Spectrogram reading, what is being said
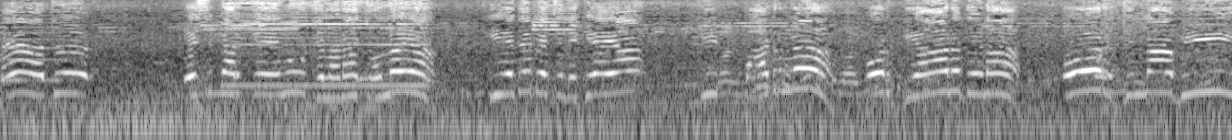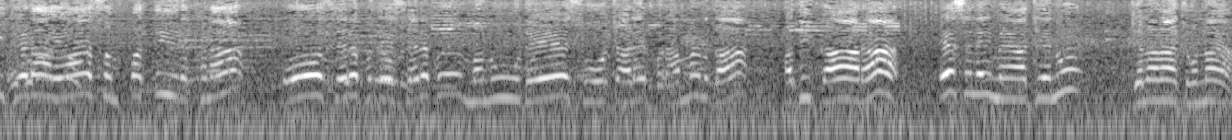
ਮੈਂ ਅੱਜ ਇਸ ਕਰਕੇ ਇਹਨੂੰ ਜਲਾਣਾ ਚਾਹੁੰਦਾ ਆ ਕਿ ਇਹਦੇ ਵਿੱਚ ਲਿਖਿਆ ਆ ਕਿ ਪੜ੍ਹਨਾ ਔਰ ਗਿਆਨ ਦੇਣਾ ਔਰ ਜਿੰਨਾ ਵੀ ਜਿਹੜਾ ਆ ਸੰਪਤੀ ਰੱਖਣਾ, ਉਹ ਸਿਰਫ ਤੇ ਸਿਰਫ ਮਨੂ ਦੇ ਸੋਚ ਵਾਲੇ ਬ੍ਰਾਹਮਣ ਦਾ ਅਧਿਕਾਰ ਆ। ਇਸ ਲਈ ਮੈਂ ਅੱਜ ਇਹਨੂੰ ਜਲਾਣਾ ਚਾਹੁੰਦਾ ਆ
